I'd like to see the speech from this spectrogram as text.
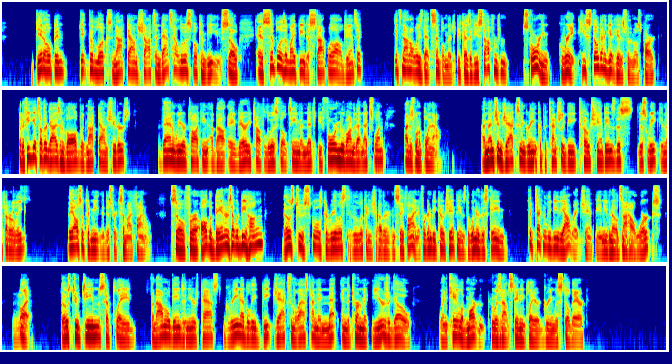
get open, get good looks, knock down shots, and that's how Louisville can beat you. So, as simple as it might be to stop Will Aljancic, it's not always that simple, Mitch, because if you stop him from scoring, great. He's still going to get his for the most part. But if he gets other guys involved with knockdown shooters, then we are talking about a very tough Louisville team. And Mitch, before we move on to that next one, I just want to point out I mentioned Jackson and Green could potentially be co-champions this this week in the Federal yes. League. They also could meet in the district semifinal. So for all the banners that would be hung, those two schools could realistically look at each other and say, "Fine, if we're going to be co-champions, the winner of this game could technically be the outright champion, even though it's not how it works." Mm-hmm. But those two teams have played phenomenal games in years past. Green, I believe, beat Jackson the last time they met in the tournament years ago when Caleb Martin, who was an outstanding player at Green, was still there.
